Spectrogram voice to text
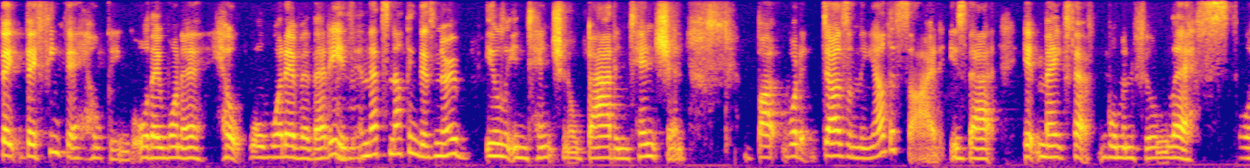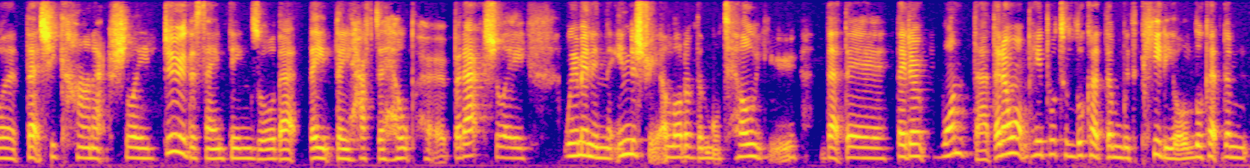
they, they think they're helping or they want to help or whatever that is. And that's nothing, there's no ill intention or bad intention. But what it does on the other side is that it makes that woman feel less or that she can't actually do the same things or that they, they have to help her. But actually, women in the industry, a lot of them will tell you that they're they don't want that. They don't want people to look at them with pity or look at them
